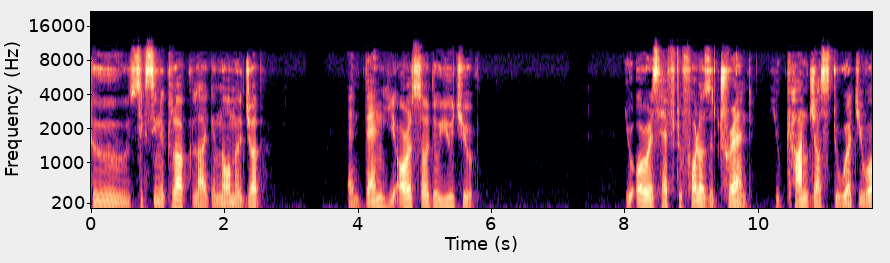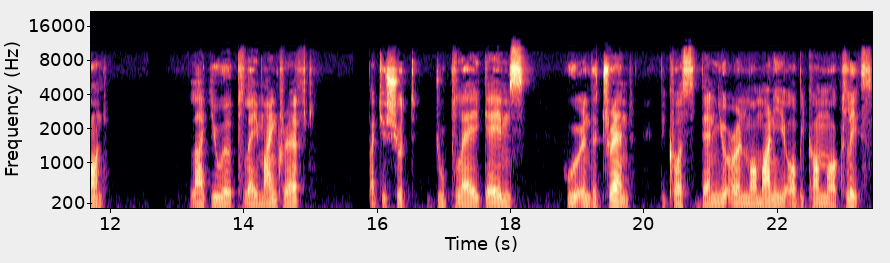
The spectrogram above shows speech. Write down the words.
to 16 o'clock like a normal job. And then he also do YouTube. You always have to follow the trend. You can't just do what you want. Like you will play Minecraft, but you should do play games who are in the trend because then you earn more money or become more clicks.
